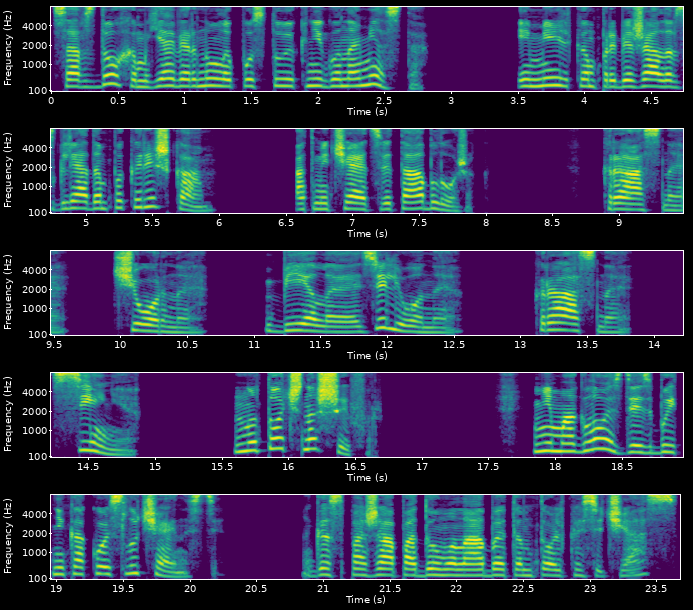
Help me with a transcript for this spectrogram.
Со вздохом я вернула пустую книгу на место и мельком пробежала взглядом по корешкам, отмечая цвета обложек. Красная, черная, белая, зеленая, красная, синяя. Ну точно шифр. Не могло здесь быть никакой случайности. Госпожа подумала об этом только сейчас,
